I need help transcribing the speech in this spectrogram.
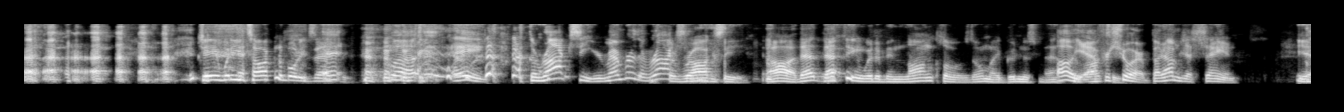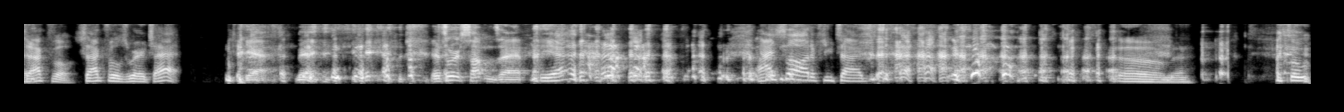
Well, Jay, what are you talking about exactly? Eh, well, hey, the Roxy, you remember the Roxy? The Roxy. Oh, that that thing would have been long closed. Oh my goodness, man. Oh The yeah, for sure. But I'm just saying, Yeah. Sackville, Sackville's where it's at. Yeah, that's where something's at. Yeah, I saw it a few times. Oh man. So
